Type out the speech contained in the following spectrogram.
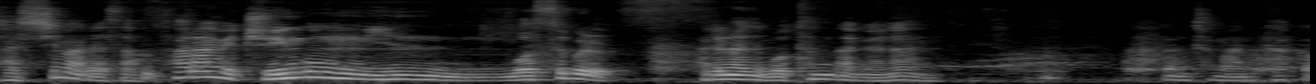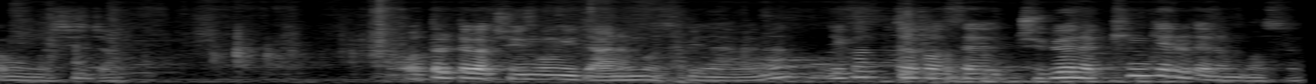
다시 말해서 사람이 주인공인 모습을 발현하지 못한다면 그건 참 안타까운 것이죠. 어떨 때가 주인공이지 않은 모습이냐면은 이것저것에 주변에 핑계를 대는 모습.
